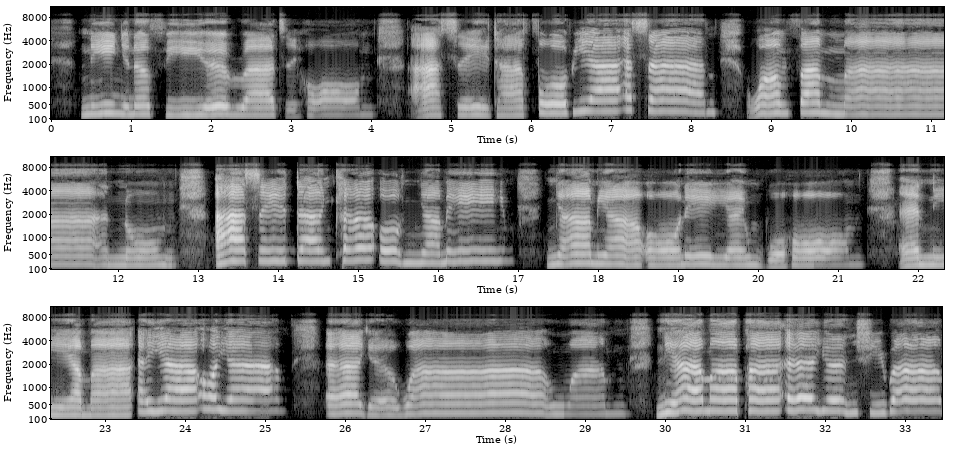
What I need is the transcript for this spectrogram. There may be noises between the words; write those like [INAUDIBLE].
nshira, ninyina fi rate home. I said, Phobia SM, one famano. I said, Danka onyame. Nyamia one Enyama eya oya Eya wam Nyama pa eya nshira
